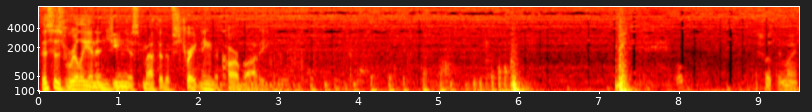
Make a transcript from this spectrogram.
this is really an ingenious method of straightening the car body. Що ти маєш?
